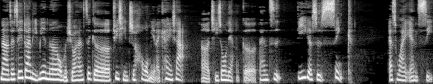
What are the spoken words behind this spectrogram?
那在这一段里面呢，我们学完这个句型之后，我们也来看一下，呃，其中两个单字，第一个是 sync。S Y N C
